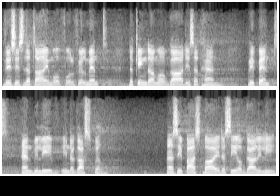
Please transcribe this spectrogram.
This is the time of fulfillment. The kingdom of God is at hand. Repent and believe in the gospel. As he passed by the Sea of Galilee,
